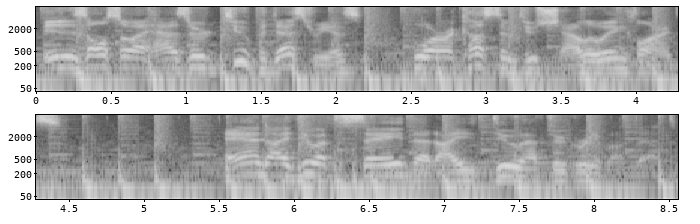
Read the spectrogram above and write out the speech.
It is also a hazard to pedestrians who are accustomed to shallow inclines. And I do have to say that I do have to agree about that.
